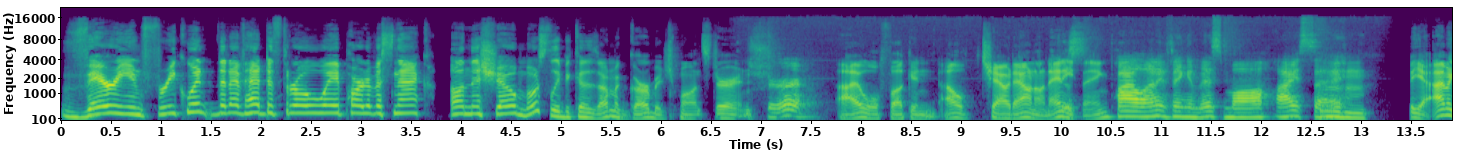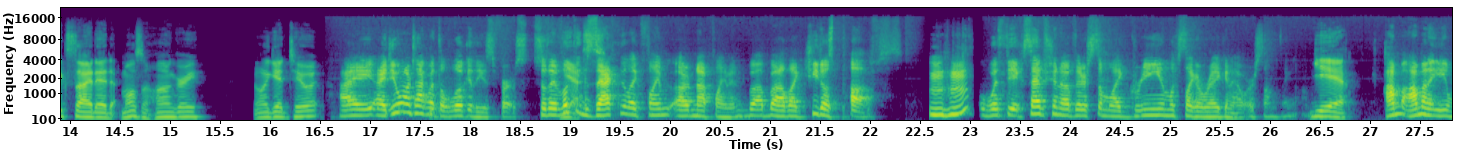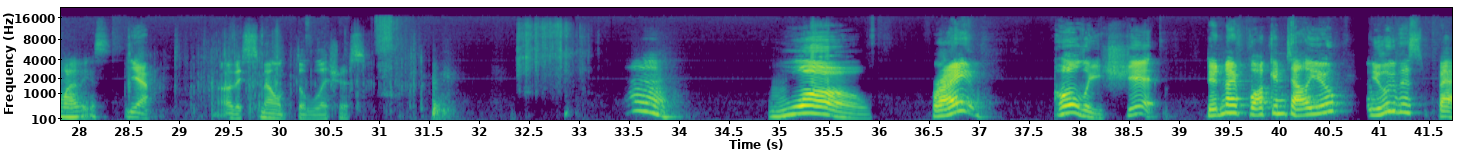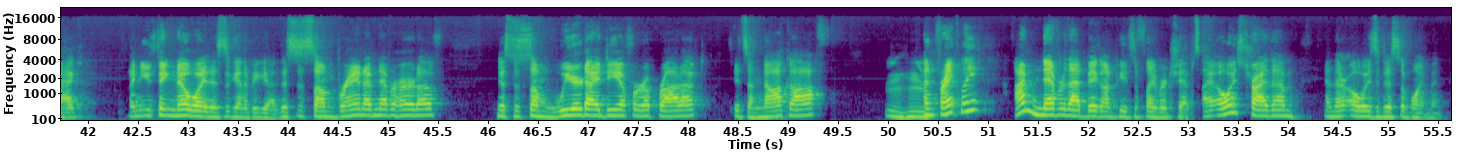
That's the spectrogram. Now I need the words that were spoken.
very infrequent that i've had to throw away part of a snack on this show mostly because i'm a garbage monster and Sure. i will fucking i'll chow down on anything Pile anything in this maw, I say. Mhm. but yeah i'm excited i'm also hungry you want to get to it I, I do want to talk about the look of these first. So they look Yes. exactly like flame, uh, not flaming, but, but like Cheetos puffs, mm-hmm with the exception of there's some like green, looks like oregano or something. yeah I'm I'm gonna eat one of these. yeah oh they smell delicious Mm, whoa right? Holy shit. Didn't I fucking tell you? You look at this bag, and you think, no way, this is gonna be good. This is some brand I've never heard of. This is some weird idea for a product. It's a knockoff. Mm-hmm. And frankly, I'm never that big on pizza flavored chips. I always try them, and they're always a disappointment.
